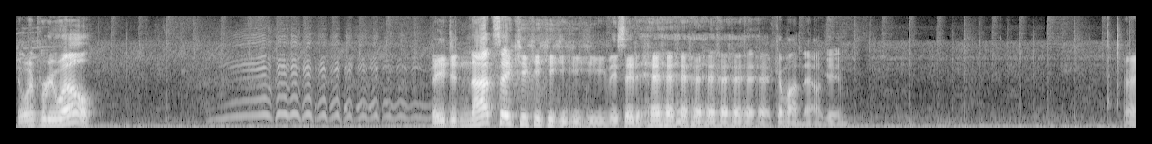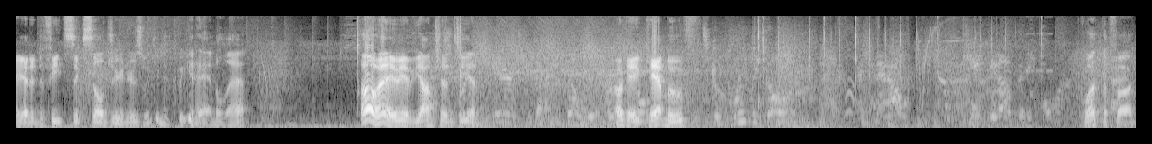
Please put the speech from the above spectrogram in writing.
It went pretty well. They did not say kiki kiki kiki. They said hehehehehehe. Come on now, game. Alright, I gotta defeat six cell juniors. We can we can handle that. Oh hey, we have Yamcha and Tien. Energy that I felt in Okay, can't move. It's completely gone. And now, I can't get up anymore. What the fuck?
